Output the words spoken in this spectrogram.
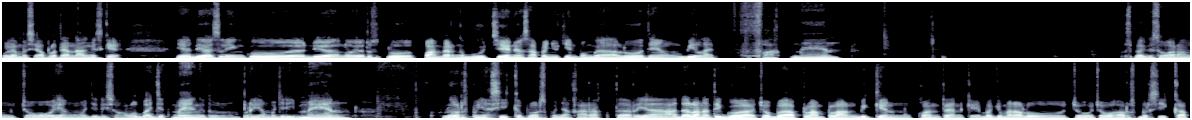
kuliah masih upload yang nangis kayak, ya dia selingkuh, dia loyo, terus lu pamer ngebucin yang sampai nyuciin pembalut, yang be like, "Fuck man." Sebagai seorang cowok yang mau jadi seorang low budget man gitu pria yang mau jadi man, lu harus punya sikap, lu harus punya karakter. Ya ada lah nanti gue coba pelan-pelan bikin konten kayak bagaimana lu cowok-cowok harus bersikap,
